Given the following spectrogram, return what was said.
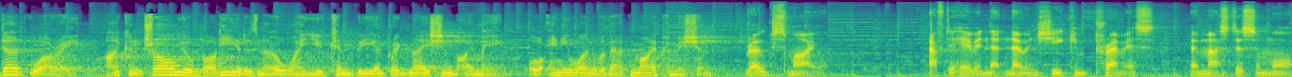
Don't worry, I control your body. There is no way you can be impregnation by me, or anyone without my permission. Rogue smile after hearing that knowing she can premise her master some more.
